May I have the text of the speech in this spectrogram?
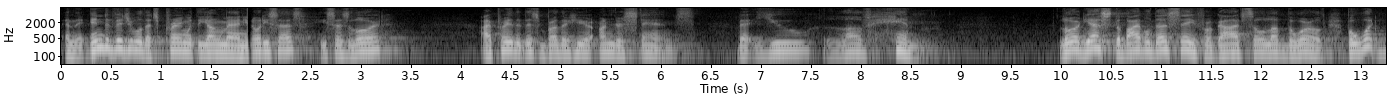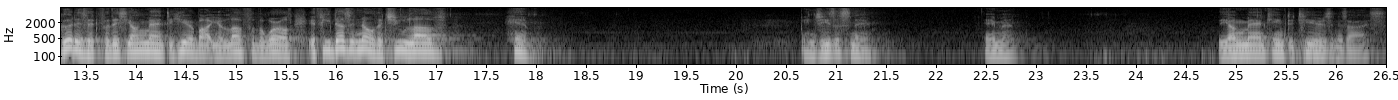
And the individual that's praying with the young man, you know what he says? He says, Lord, I pray that this brother here understands that you love him. Lord, yes, the Bible does say, for God so loved the world. But what good is it for this young man to hear about your love for the world if he doesn't know that you love him? In Jesus' name. Amen. The young man came to tears in his eyes,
